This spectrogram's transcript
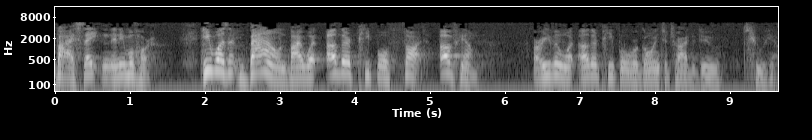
by Satan anymore. He wasn't bound by what other people thought of him or even what other people were going to try to do to him.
